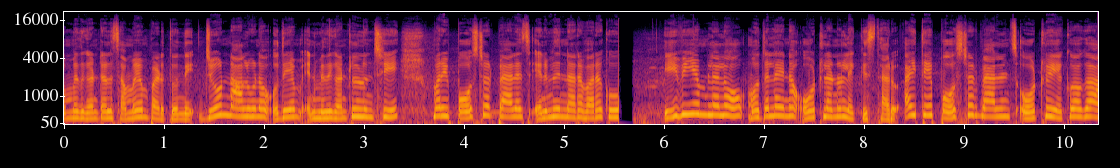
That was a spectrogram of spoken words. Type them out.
తొమ్మిది గంటల సమయం పడుతుంది. జూన్ నాలుగున ఉదయం ఎనిమిది గంటల నుంచి మరి పోస్టర్ బ్యాలెన్స్ ఎనిమిదిన్నర వరకు ఈవీఎంలలో మొదలైన ఓట్లను లెక్కిస్తారు. అయితే పోస్టర్ బ్యాలెన్స్ ఓట్లు ఎక్కువగా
